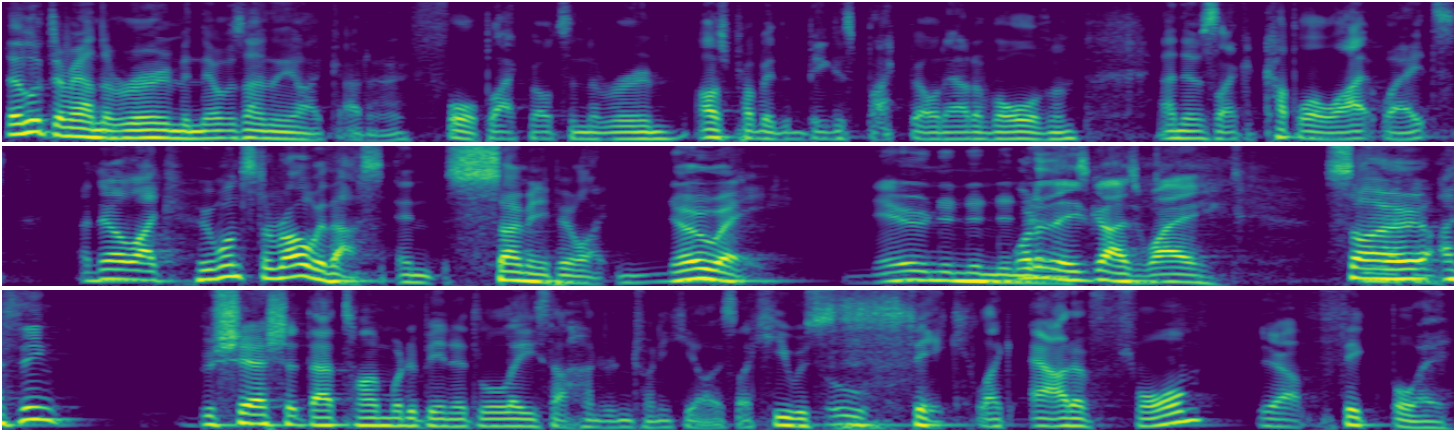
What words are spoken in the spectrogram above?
They looked around the room and there was only like, I don't know, four black belts in the room. I was probably the biggest black belt out of all of them. And there was like a couple of lightweights. And they were like, who wants to roll with us? And so many people were like, no way. No, no, no, no. What no. do these guys weigh? So I think Bushesh at that time would have been at least 120 kilos. Like he was thick, like out of form. Yeah. Thick boy.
